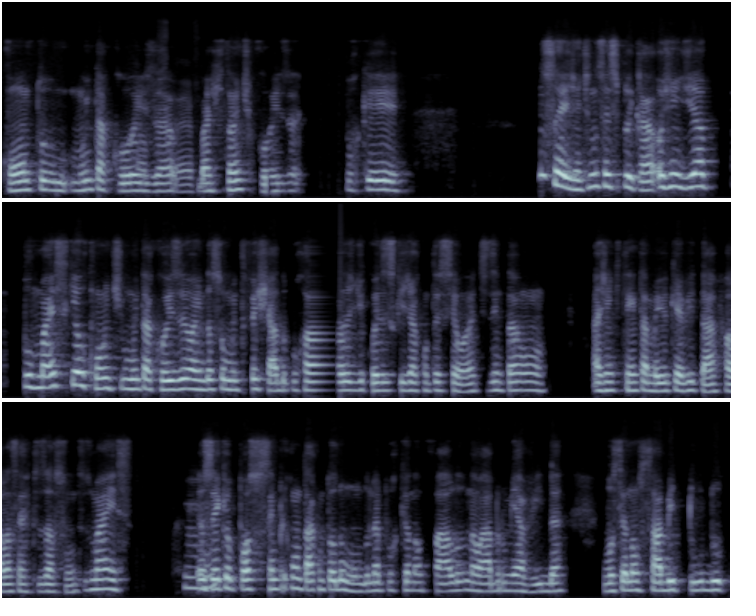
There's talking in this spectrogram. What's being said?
Conto muita coisa, Stephanie. bastante coisa, porque. Não sei, gente, não sei explicar. Hoje em dia, por mais que eu conte muita coisa, eu ainda sou muito fechado por causa de coisas que já aconteceu antes, então a gente tenta meio que evitar falar certos assuntos, mas Uhum. eu sei que eu posso sempre contar com todo mundo, né? Porque eu não falo, não abro minha vida. Você não sabe tudo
